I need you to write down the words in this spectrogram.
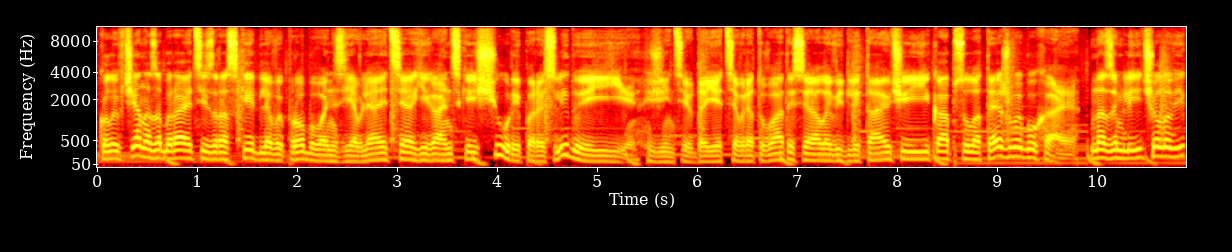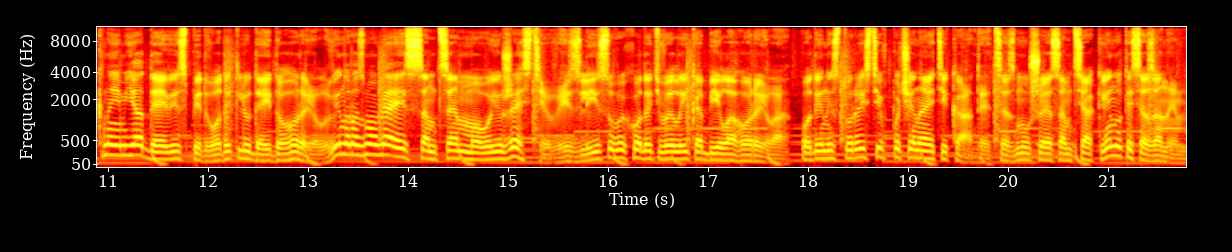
Коли вчена забирає ці зразки для випробувань, з'являється гігантський щур і переслідує її. Жінці вдається врятуватися, але відлітаючи, її капсула теж вибухає. На землі чоловік на ім'я Девіс підводить людей до горил. Він розмовляє з самцем мовою жестів. Із лісу виходить велика біла горила. Один із туристів починає тікати. Це змушує самця кинутися за ним.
